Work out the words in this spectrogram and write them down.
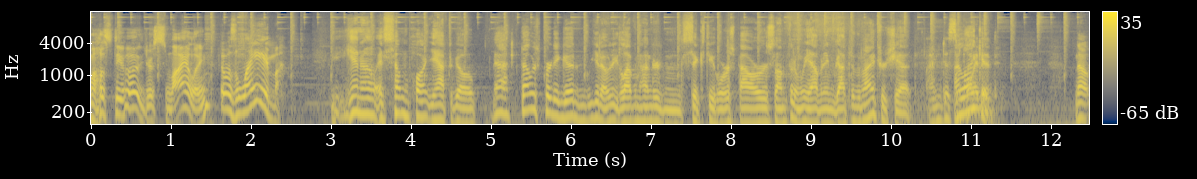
Well, Steve, you're smiling. It was lame. you know, at some point you have to go, yeah, that was pretty good. You know, 1160 horsepower or something. and We haven't even got to the nitrous yet. I'm disappointed. I like it. No,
